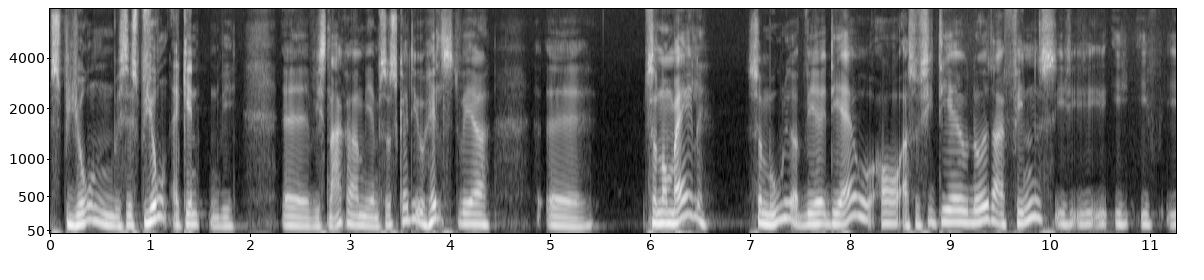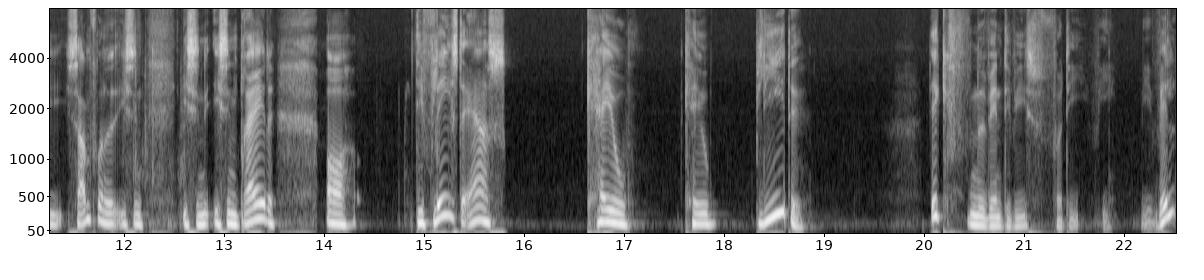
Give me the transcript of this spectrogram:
spionen, hvis det er spionagenten, vi, øh, vi snakker om, jamen, så skal de jo helst være øh, så normale som muligt. Og vi, det er jo og, altså, det er jo noget, der findes i, i, i, i samfundet i sin, i, sin, i sin bredde. Og de fleste af os kan jo, kan jo blive det. Ikke nødvendigvis, fordi vi, vi vil,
